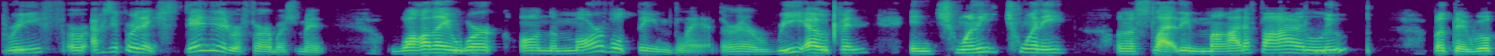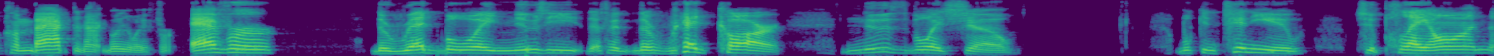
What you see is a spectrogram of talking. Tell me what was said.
brief, or actually for an extended refurbishment while they work on the Marvel themed land. They're going to reopen in 2020 on a slightly modified loop, but they will come back. They're not going away forever. The Red Boy Newsy, the Red Car Newsboy Show will continue to play on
